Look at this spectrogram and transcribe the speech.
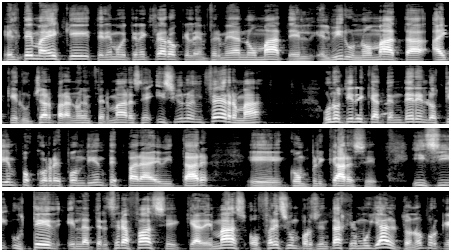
El tema es que tenemos que tener claro que la enfermedad no mata, el virus no mata, hay que luchar para no enfermarse y si uno enferma, uno tiene que atender en los tiempos correspondientes para evitar eh, complicarse. Y si usted en la tercera fase, que además ofrece un porcentaje muy alto, ¿no? Porque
